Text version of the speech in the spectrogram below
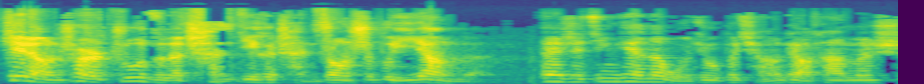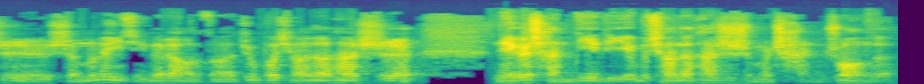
这两串珠子的产地和产状是不一样的，但是今天呢，我就不强调它们是什么类型的料子了，就不强调它是哪个产地的，也不强调它是什么产状的，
